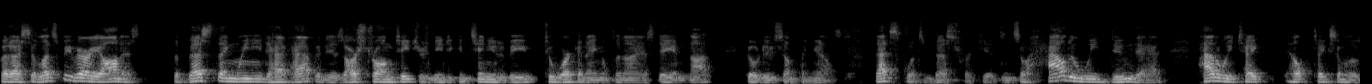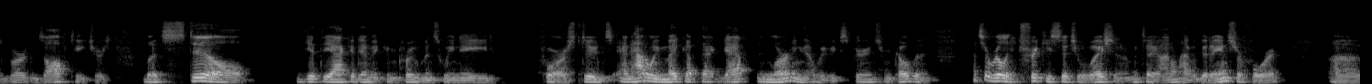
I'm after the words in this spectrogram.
but i said let's be very honest the best thing we need to have happen is our strong teachers need to continue to be to work at angleton isd and not go do something else. That's what's best for kids. And so how do we do that? How do we take help take some of those burdens off teachers, but still get the academic improvements we need for our students? And how do we make up that gap in learning that we've experienced from COVID? That's a really tricky situation. I'm gonna tell you, I don't have a good answer for it. Uh,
